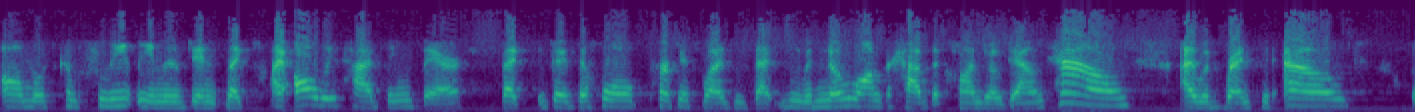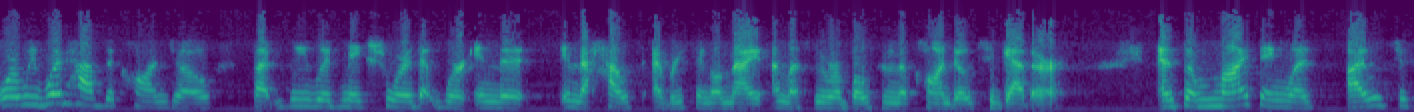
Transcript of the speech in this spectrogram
almost completely moved in. Like I always had things there, but the, the whole purpose was is that we would no longer have the condo downtown. I would rent it out, or we would have the condo, but we would make sure that we're in the in the house every single night unless we were both in the condo together. And so my thing was I was just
